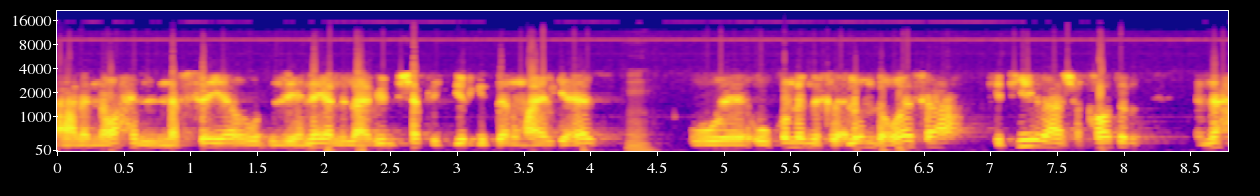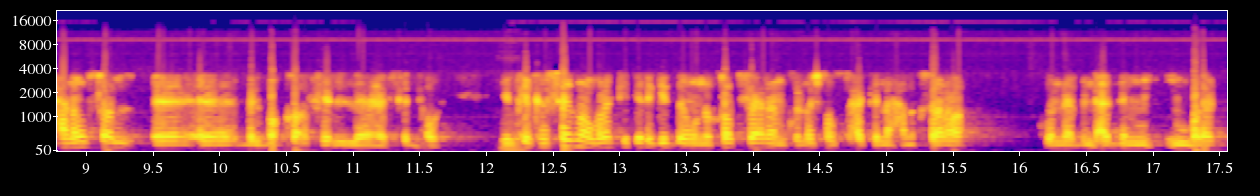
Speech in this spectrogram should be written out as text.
على النواحي النفسية والذهنية للاعبين بشكل كبير جدا ومعايا الجهاز وكنا بنخلق لهم دوافع كتيره عشان خاطر إن إحنا نوصل آه، آه، بالبقاء في في الدوري. يمكن خسرنا مباريات كتيرة جدا والنقاط فعلا ما كناش نستحق إن إحنا نخسرها. كنا بنقدم مباريات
